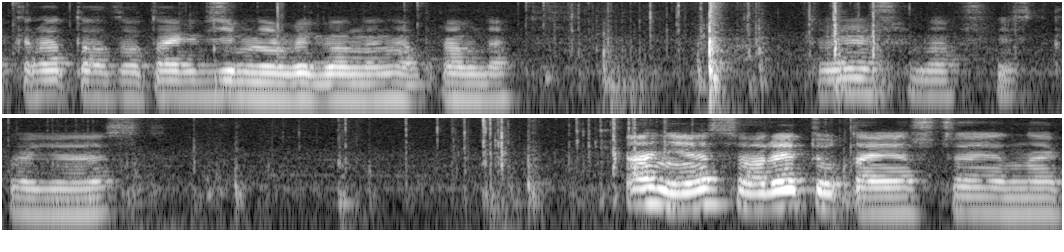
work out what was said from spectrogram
krata to tak dziwnie wygląda naprawdę. Tu już chyba wszystko jest. A nie, sorry, tutaj jeszcze jednak.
